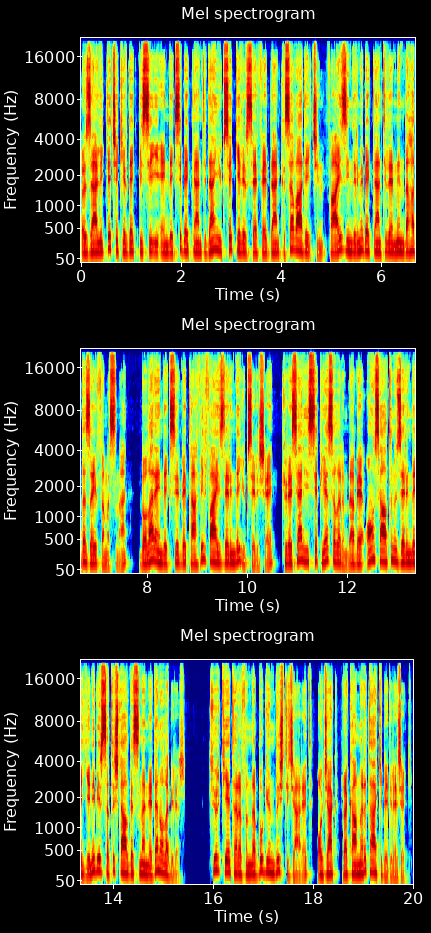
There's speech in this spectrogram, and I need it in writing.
Özellikle çekirdek PCE endeksi beklentiden yüksek gelirse Fed'den kısa vade için faiz indirimi beklentilerinin daha da zayıflamasına, dolar endeksi ve tahvil faizlerinde yükselişe, küresel hisse piyasalarında ve ons altın üzerinde yeni bir satış dalgasına neden olabilir. Türkiye tarafında bugün dış ticaret, Ocak rakamları takip edilecek.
